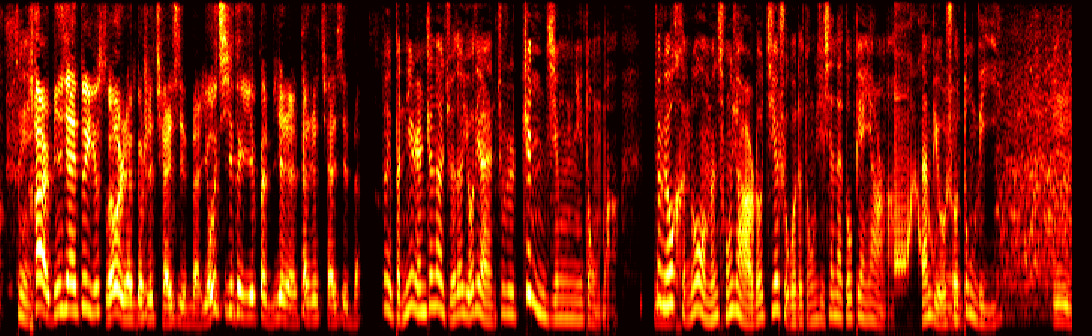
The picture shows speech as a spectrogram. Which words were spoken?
对，哈尔滨现在对于所有人都是全新的，尤其对于本地人他是全新的。对，本地人真的觉得有点就是震惊，你懂吗？就是有很多我们从小都接触过的东西，现在都变样了。咱比如说冻梨，嗯，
